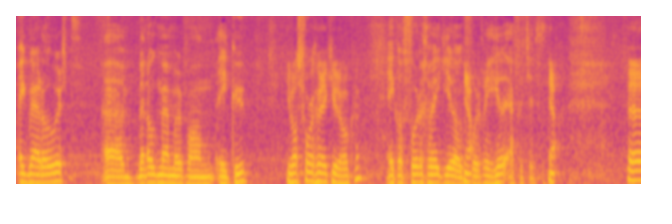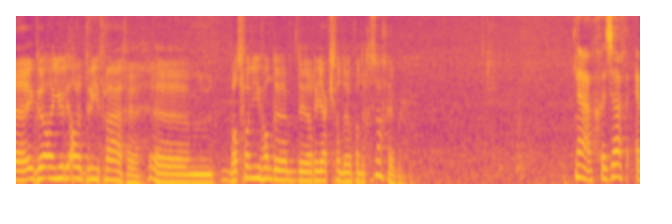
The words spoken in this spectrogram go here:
ik ben Robert. Ik ben ook member van EQ. Die was vorige week hier ook, hè? Ik was vorige week hier ook. Ja. Vorige week heel eventjes. Ja. Eh, ik wil aan jullie alle drie vragen. Ehm, wat vonden jullie van de, de reactie van de, van de gezaghebber? Nou, gezag eh,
